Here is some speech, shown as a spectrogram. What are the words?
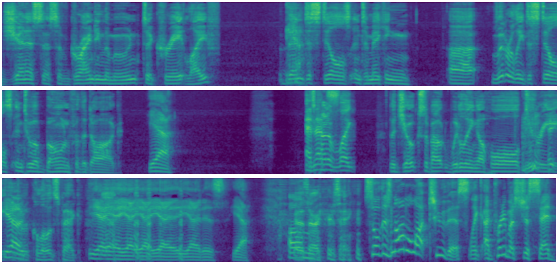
genesis of grinding the moon to create life then Yeah. distills into making uh literally distills into a bone for the dog. Yeah. And It's kind of like the jokes about whittling a whole tree Yeah. into a clothes peg. yeah, yeah, yeah, yeah, yeah, yeah, it is. Yeah. Yeah, Um, sorry, you're saying. So there's not a lot to this. Like I pretty much just said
